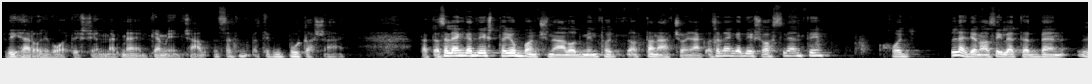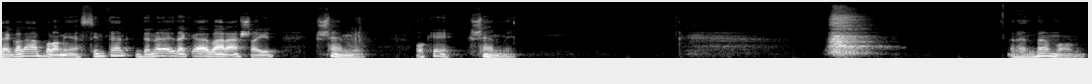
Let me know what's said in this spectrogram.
riherony volt, és én meg kemény csáv. Ez, ez egy butaság. Tehát az elengedést te jobban csinálod, mint hogy tanácsolják. Az elengedés azt jelenti, hogy legyen az életedben legalább valamilyen szinten, de ne legyenek elvárásaid, semmi. Oké? Okay? Semmi. Rendben van.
